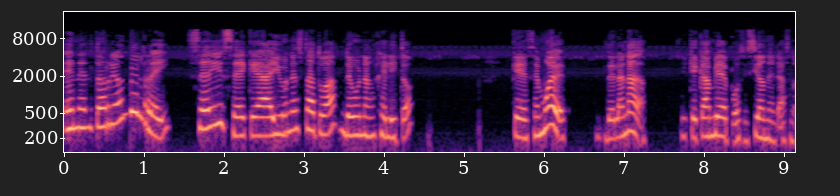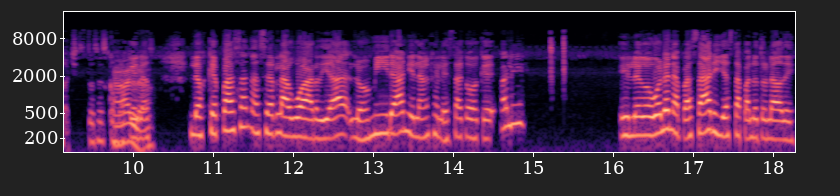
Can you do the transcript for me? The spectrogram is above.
En el Torreón del Rey se dice que hay una estatua de un angelito que se mueve de la nada y que cambia de posición en las noches. Entonces, como que los, los que pasan a hacer la guardia lo miran y el ángel está como que, ¡Oli! Y luego vuelven a pasar y ya está para el otro lado de,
